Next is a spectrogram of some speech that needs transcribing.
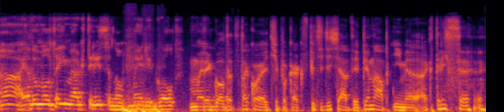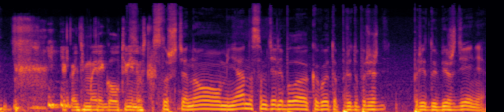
А, я думал, это имя актрисы, но Мэри Голд. Мэри Голд это такое, типа как в 50-е, пинап имя актрисы. Какой-нибудь Мэри Голд Уильямс. Слушайте, ну у меня на самом деле было какое-то предупреждение предубеждение.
